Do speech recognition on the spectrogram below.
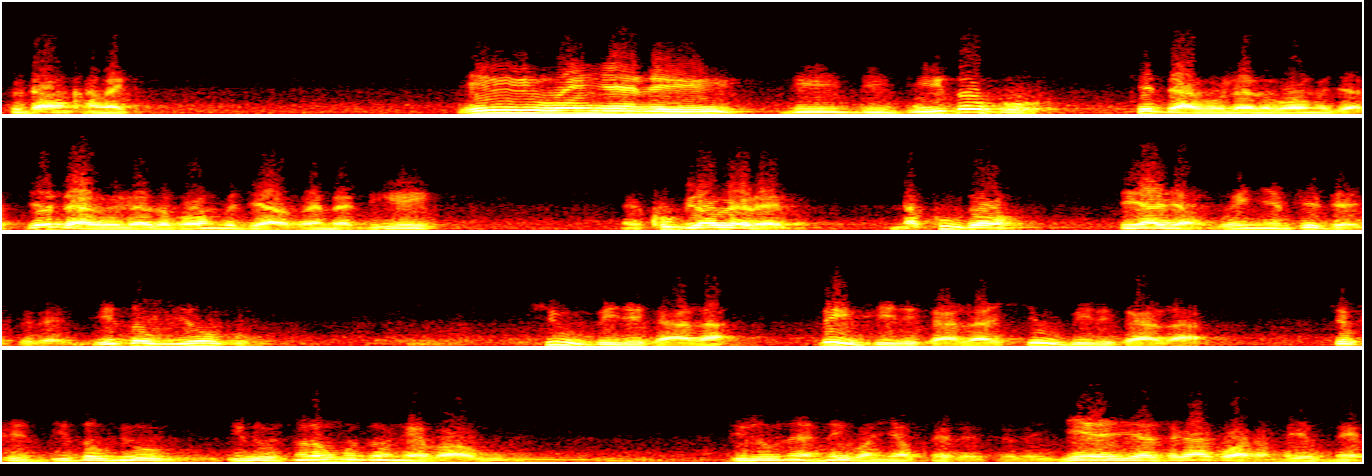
သူတောင်းခံလိုက်ဒီဝိညာဉ်ဒီဒီဒီဒီတုတ်ကိုဖြစ်တာကိုလည်းသဘောမကျပြတ်တာကိုလည်းသဘောမကျဘဲနဲ့ဒီခုပြောခဲ့တဲ့နှစ်ခုသော တရားကြောင့်ဝိညာဉ်ဖြစ်တယ်ဆိုတဲ့ဒီတုတ်မျိုးကိုရှုပြီးဒီကလာသိပြီးဒီကလာရှုပြီးဒီကလာကျုပ်ဖြင့်ဒီတုတ်မျိုးကိုဒီလိုနှလုံးမသွင်းခဲ့ပါဘူးဒီလိုနဲ့နိဗ္ဗာန်ရောက်ခဲ့တယ်ဆိုတော့ရဲရဲစကားကွာတော့မယုံနဲ့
